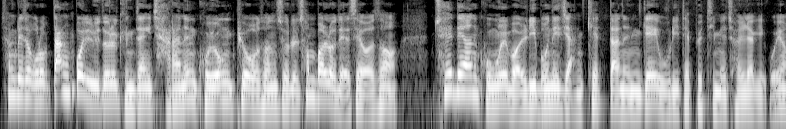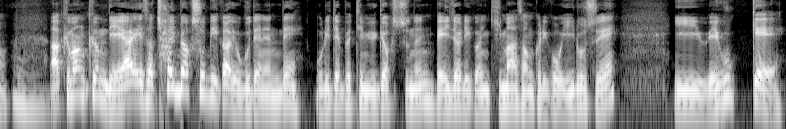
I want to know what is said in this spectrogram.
상대적으로 땅볼 유도를 굉장히 잘하는 고용표 선수를 선발로 내세워서 최대한 공을 멀리 보내지 않겠다는 게 우리 대표팀의 전략이고요. 음. 아 그만큼 내야에서 철벽 수비가 요구되는데 우리 대표팀 유격수는 메이저리거인 김하성 그리고 이루수의 이 외국계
